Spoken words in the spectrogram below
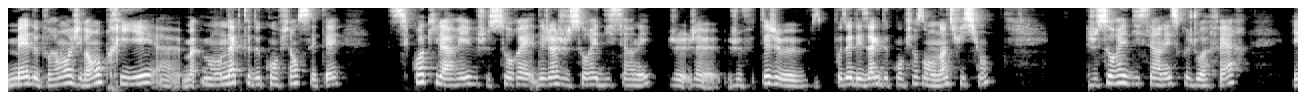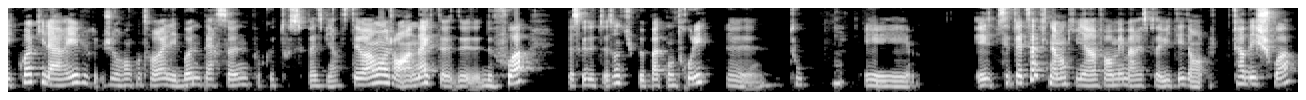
mais de vraiment, j'ai vraiment prié. Euh, mon acte de confiance, c'était quoi qu'il arrive, je saurais déjà, je saurais discerner. Je, je, je, je posais des actes de confiance dans mon intuition. Je saurais discerner ce que je dois faire et quoi qu'il arrive, je rencontrerai les bonnes personnes pour que tout se passe bien. C'était vraiment genre un acte de, de, foi, parce que de toute façon, tu peux pas contrôler euh, tout. Et, et c'est peut-être ça finalement qui vient informer ma responsabilité dans faire des choix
